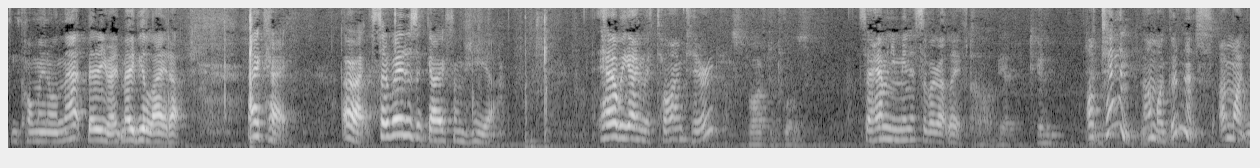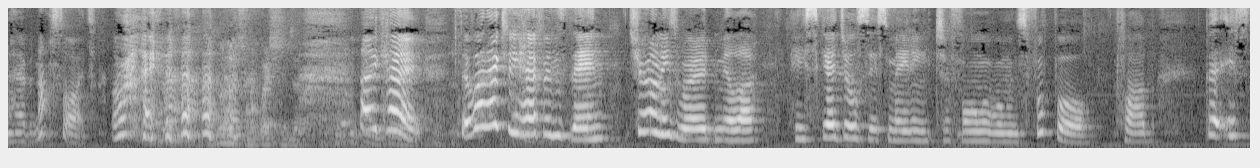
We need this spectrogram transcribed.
can comment on that, but anyway, maybe later. Okay, all right, so where does it go from here? How are we going with time, Terry? It's 5 to 12. So, how many minutes have I got left? Uh, oh, yeah, 10. Oh, 10. Oh, my goodness. I mightn't have enough slides. All right. We'll have some questions. okay, so what actually happens then, true on his word, Miller, he schedules this meeting to form a women's football club. But it's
